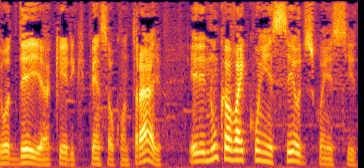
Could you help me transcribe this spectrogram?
odeia aquele que pensa ao contrário, ele nunca vai conhecer o desconhecido.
